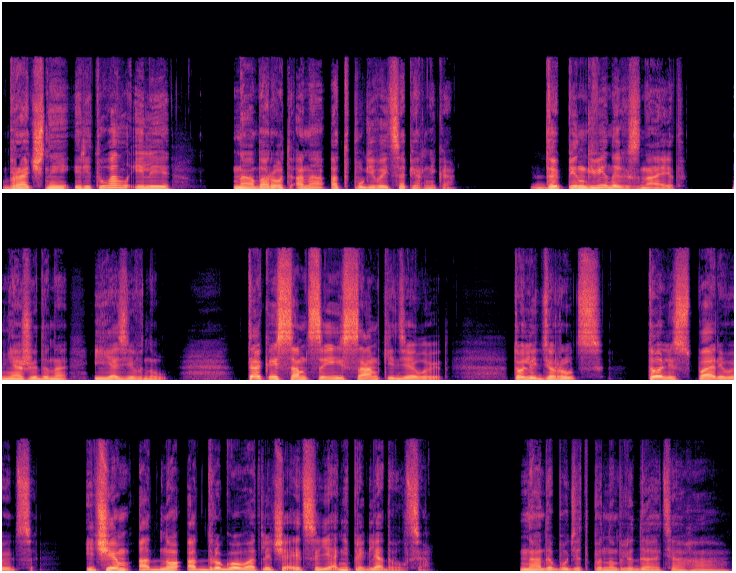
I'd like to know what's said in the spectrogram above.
брачный ритуал или, наоборот, она отпугивает соперника? Да пингвин их знает. Неожиданно и я зевнул. Так и самцы, и самки делают. То ли дерутся, то ли спариваются. И чем одно от другого отличается, я не приглядывался. Надо будет понаблюдать, ага.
